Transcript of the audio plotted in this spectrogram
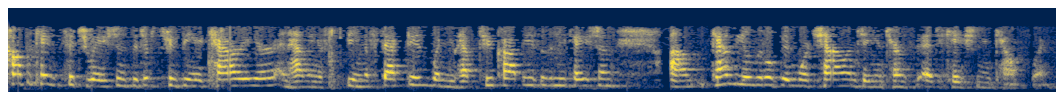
complicated situations, the difference between being a carrier and having a, being affected when you have two copies of the mutation um, can be a little bit more challenging in terms of education and counseling.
